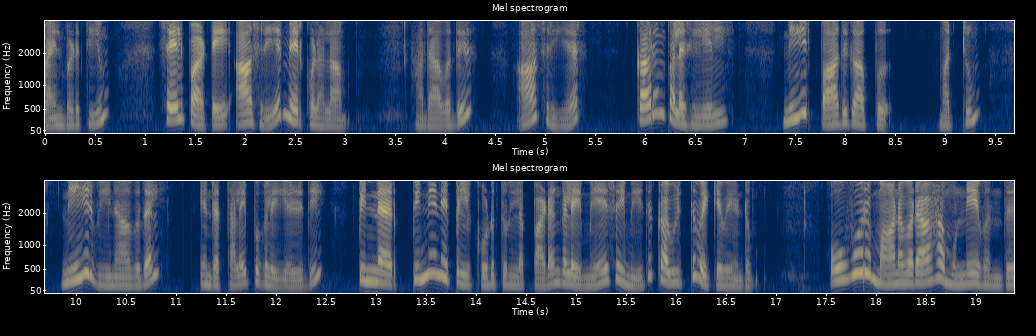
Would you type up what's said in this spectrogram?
பயன்படுத்தியும் செயல்பாட்டை ஆசிரியர் மேற்கொள்ளலாம். அதாவது ஆசிரியர் கரும்பலகையில் நீர் பாதுகாப்பு மற்றும் நீர் வீணாகுதல் என்ற தலைப்புகளை எழுதி பின்னர் பின்னிணைப்பில் கொடுத்துள்ள படங்களை மேசை மீது கவிழ்த்து வைக்க வேண்டும். ஒவ்வொரு மாணவராக முன்னே வந்து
